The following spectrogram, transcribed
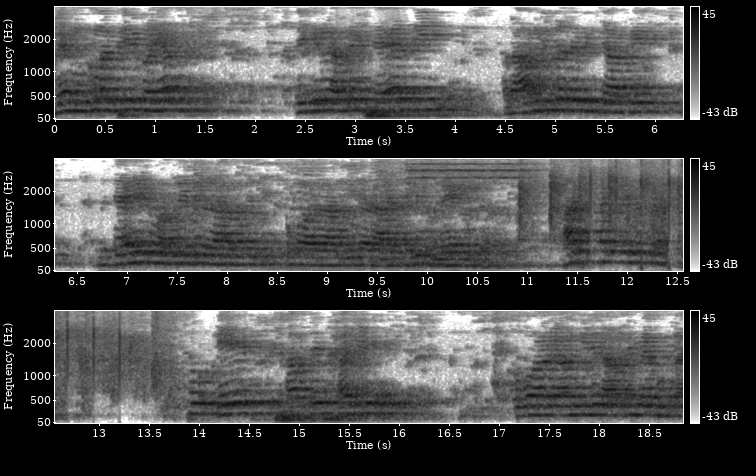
ਮੈਂ ਮੁੱਖ ਮੰਤਰੀ ਵੀ ਬਣਿਆ ਲੇਕਿਨ ਮੈਂ ਆਪਣੇ ਸ਼ਹਿਰ ਦੀ ਰਾਮਲੀਲਾ ਦੇ ਵਿੱਚ ਆ ਕੇ ਦਸਹਿਰੇ ਨੂੰ ਆਪਣੇ ਦਿਨ ਰਾਮ ਦੇ ਭਗਵਾਨ ਰਾਮ ਜੀ ਦਾ ਰਾਜ ਦੇ ਵਿੱਚ ਮੈਂ ਕੀਤਾ ਹਰ ਸਾਲ ਇਹ ਕਰਦਾ ਸੋ ਇਹ ਸਭ ਦੇ ਸਾਂਝੇ ਭਗਵਾਨ ਰਾਮ ਜੀ ਦੇ ਨਾਮ ਤੇ ਮੈਂ ਬੁੱਕਾ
